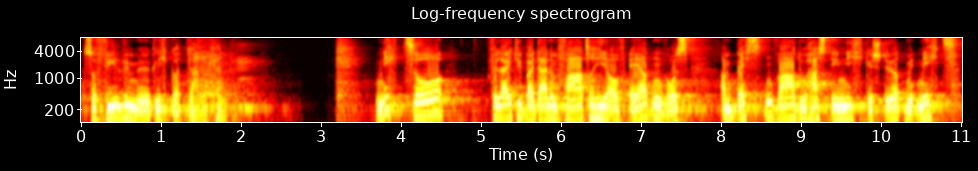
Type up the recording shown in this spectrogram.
so viel wie möglich Gott danken. Nicht so vielleicht wie bei deinem Vater hier auf Erden, wo es am besten war, du hast ihn nicht gestört mit nichts.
